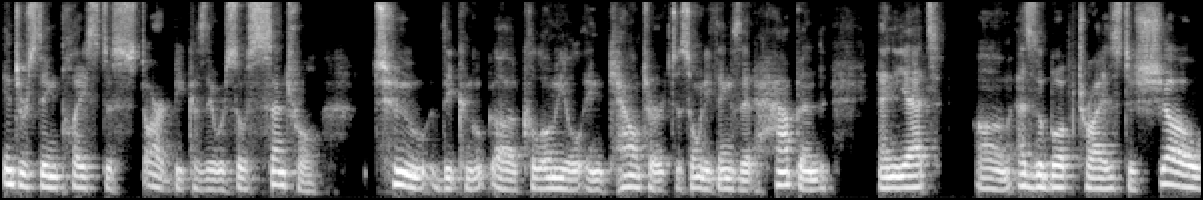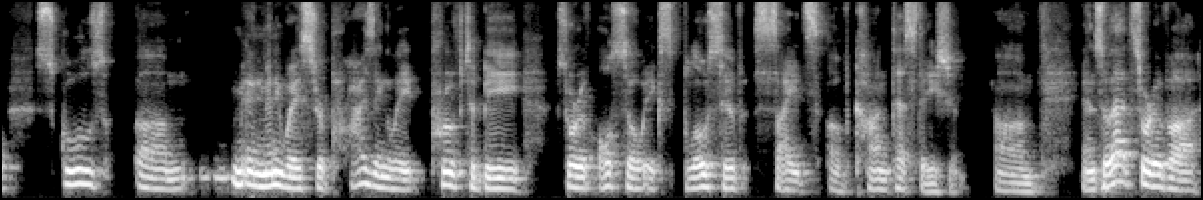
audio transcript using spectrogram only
interesting place to start because they were so central to the uh, colonial encounter, to so many things that happened, and yet. Um, as the book tries to show, schools um, in many ways surprisingly proved to be sort of also explosive sites of contestation. Um, and so that's sort of a,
